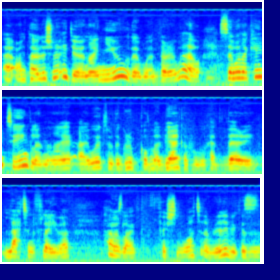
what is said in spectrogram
uh, on Polish radio, and I knew their work very well. So when I came to England and I, I worked with a group called Matt Bianco, who had very Latin flavor, I was like, fish in water, really, because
